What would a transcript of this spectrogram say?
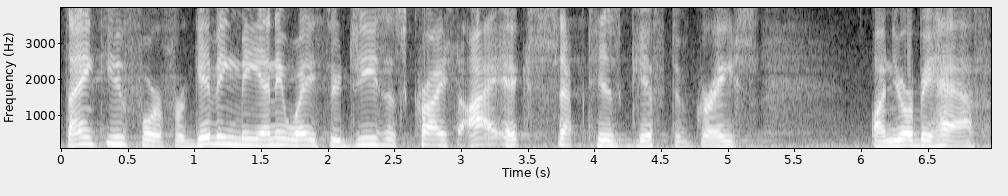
Thank you for forgiving me anyway through Jesus Christ. I accept his gift of grace on your behalf.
